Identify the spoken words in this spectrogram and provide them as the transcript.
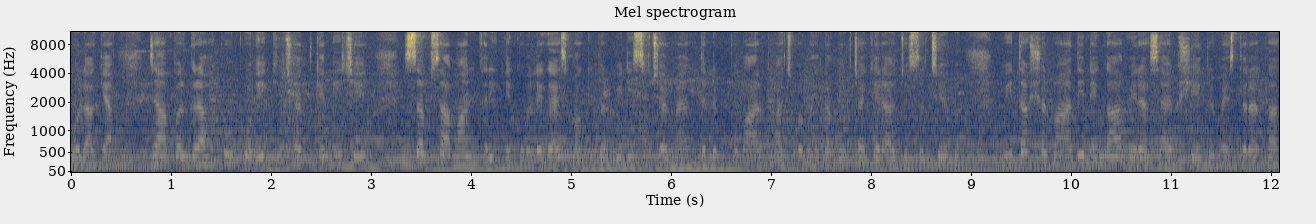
खोला गया, जहाँ पर ग्राहकों को एक ही छत के नीचे सब सामान खरीदने को मिलेगा। इस मौके पर बीडीसी चेयरमैन दिलीप कुमार, भाजपा महिला मोर्चा के राज्य सचिव मीता शर्मा आदि ने कहा मेरा साहिब क्षेत्र में इस तरह का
